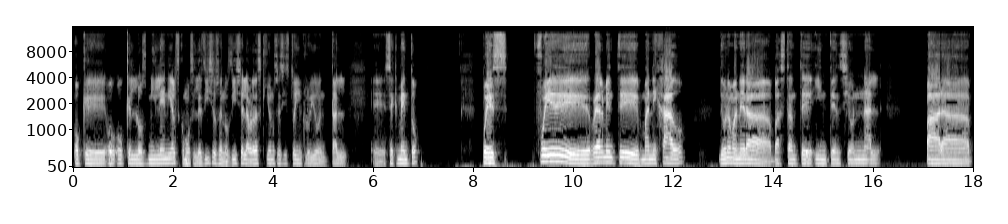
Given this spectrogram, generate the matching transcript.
o que, o, que los millennials, como se les dice o se nos dice, la verdad es que yo no sé si estoy incluido en tal eh, segmento, pues fue realmente manejado de una manera bastante intencional para,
